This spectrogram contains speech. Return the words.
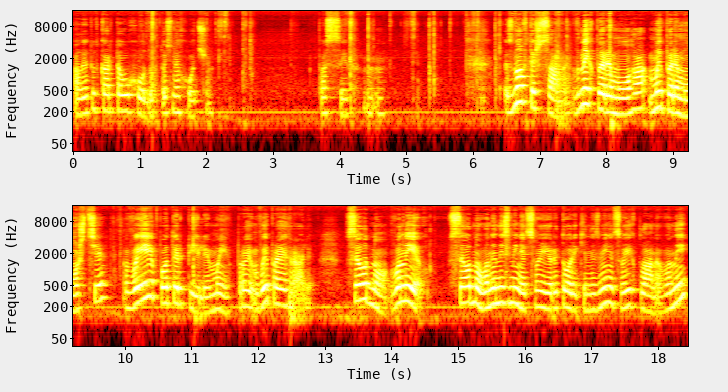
Але тут карта уходу, хтось не хоче. Пасив. Знов те ж саме. В них перемога, ми переможці, ви потерпілі, ми, ви проіграли. Все одно, вони все одно вони не змінять своєї риторики, не змінять своїх планів. Вони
